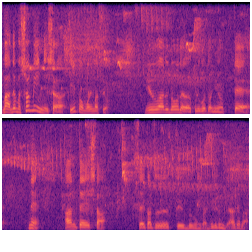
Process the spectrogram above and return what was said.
まあでも庶民にしたらいいと思いますよ。ニューワールドオーダーが来ることによってね安定した生活っていう部分ができるんであれば、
